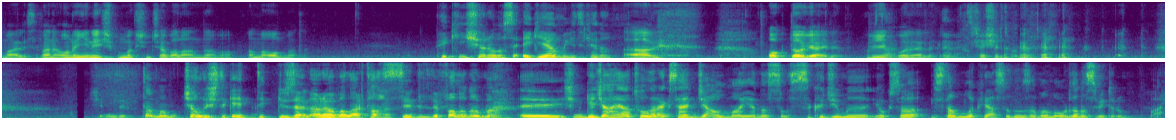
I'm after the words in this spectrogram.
Maalesef. Hani ona yine iş bulmak için çabalandı ama ama olmadı. Peki iş arabası Egea mıydı Kenan? Abi Octavia'ydı. Büyük Octavia. modeli. Evet şaşırtmadı. Şimdi tamam çalıştık ettik güzel arabalar tahsis edildi falan ama e, şimdi gece hayatı olarak sence Almanya nasıl? Sıkıcı mı yoksa İstanbul'a kıyasladığın zaman orada nasıl bir durum var?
